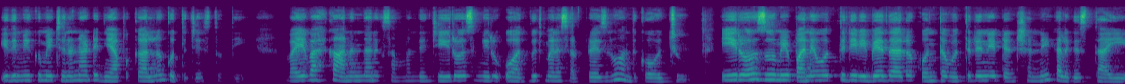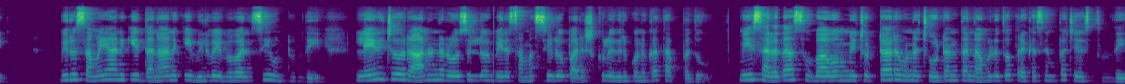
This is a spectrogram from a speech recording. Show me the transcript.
ఇది మీకు మీ చిన్ననాటి జ్ఞాపకాలను గుర్తు చేస్తుంది. వైవాహిక ఆనందానికి సంబంధించి ఈ రోజు మీరు ఓ అద్భుతమైన సర్ప్రైజ్ను అందుకోవచ్చు. ఈ రోజు మీ పని ఒత్తిడి విభేదాలు కొంత ఒత్తిడిని టెన్షన్ని కలిగిస్తాయి. మీరు సమయానికి ధనానికి విలువ ఇవ్వవలసి ఉంటుంది. లేనిచో రానున్న రోజుల్లో మీరు సమస్యలు పరిష్కులు ఎదుర్కొనక తప్పదు. మీ సరదా స్వభావం మీ చుట్టార ఉన్న చోటంతా నవ్వులతో ప్రకశింప చేస్తుంది.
